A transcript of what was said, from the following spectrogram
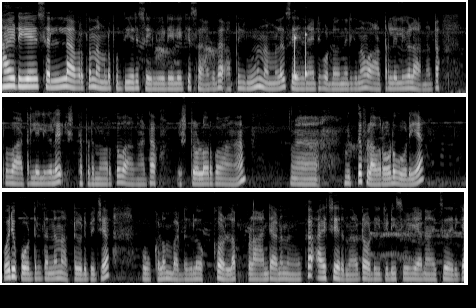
ഹായ് ഡിയേഴ്സ് എല്ലാവർക്കും നമ്മുടെ പുതിയൊരു സെയിൽ വീഡിയോയിലേക്ക് സ്വാഗതം. അപ്പോൾ ഇന്ന് നമ്മൾ സെയിലിനായിട്ട് കൊണ്ടുവന്നിരിക്കുന്ന വാട്ടർ ലില്ലികളാണ് കേട്ടോ. അപ്പോൾ വാട്ടർ ലില്ലികൾ ഇഷ്ടപ്പെടുന്നവർക്ക് വാങ്ങാം കേട്ടോ. ഇഷ്ടമുള്ളവർക്ക് വാങ്ങാം. വിത്ത് ഫ്ലവറോട് കൂടിയ ഒരു പോട്ടിൽ തന്നെ നട്ടുപിടിപ്പിച്ച പൂക്കളും ബഡുകളും ഒക്കെ ഉള്ള പ്ലാന്റാണ് നിങ്ങൾക്ക് അയച്ചു തരുന്നത് കേട്ടോ. ഡി ടി ഡി സി വഴിയാണ് അയച്ചു തരിക.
